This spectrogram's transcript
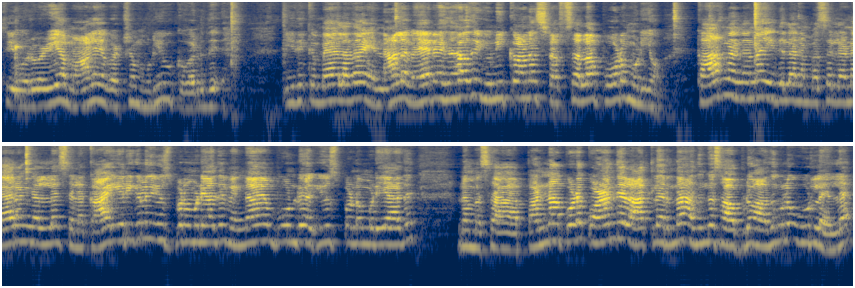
சரி ஒரு வழியா மாலையபட்சம் முடிவுக்கு வருது. இதுக்கு மேலதான் என்னால வேற ஏதாவது யுனிக்கான ஸ்டப்ஸ் எல்லாம் போட முடியும். காரணம் என்னன்னா இதுல நம்ம சில நேரங்கள்ல சில காய்கறிகளும் யூஸ் பண்ண முடியாது வெங்காயம் பூண்டு யூஸ் பண்ண முடியாது. நம்ம சா பண்ணா கூட குழந்தைகள் ஆத்துல இருந்தா அதுங்க சாப்பிடும். அதுங்களும் ஊர்ல இல்ல.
